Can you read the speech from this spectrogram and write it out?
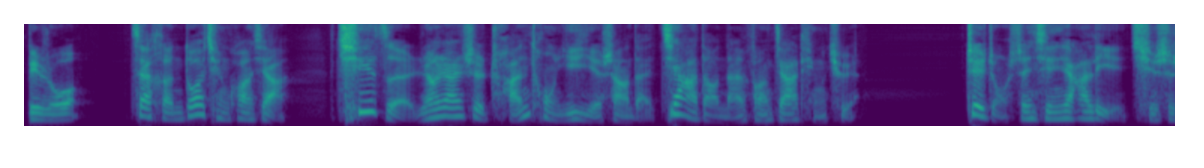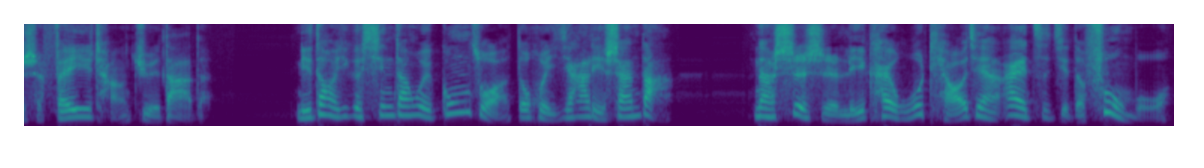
比如，在很多情况下，妻子仍然是传统意义上的嫁到男方家庭去，这种身心压力其实是非常巨大的。你到一个新单位工作都会压力山大，那试试离开无条件爱自己的父母。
